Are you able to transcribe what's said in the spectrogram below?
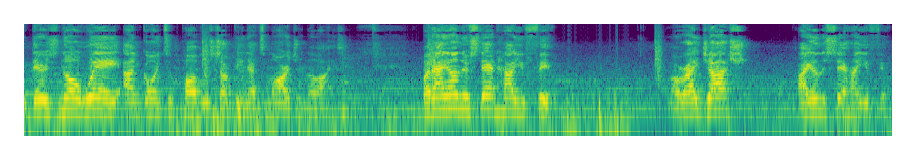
there's no way I'm going to publish something that's marginalized. But I understand how you feel. All right, Josh? I understand how you feel.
